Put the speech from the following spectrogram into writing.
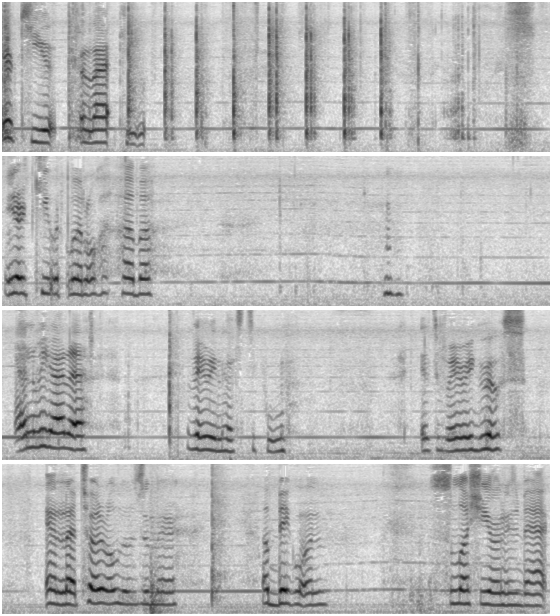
You're cute. A lot cute. You're cute little hubba. and we got a very nasty pool. It's very gross. And a turtle lives in there. A big one. Slushy on his back.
